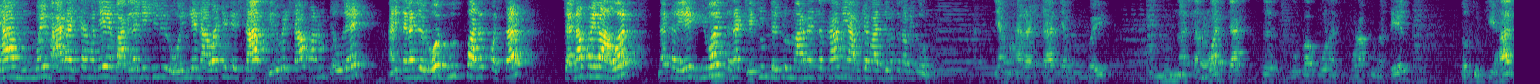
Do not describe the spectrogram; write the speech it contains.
हा मुंबई महाराष्ट्रामध्ये बांगलादेशी रोहिंगे नावाचे जे साप हिरवे साप आणून ठेवले आणि त्यांना जे रोज दूध पाजत बसतात त्यांना पहिला आवर नाहीतर एक दिवस त्यांना ठेचून ठेचून मारण्याचं काम हे आमच्या माध्यमातून आम्ही करू. या महाराष्ट्रात या मुंबईत हिंदूंना सर्वात जास्त धोका कोण कोणाकडून असेल तर तो जिहाद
